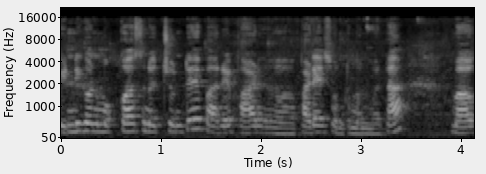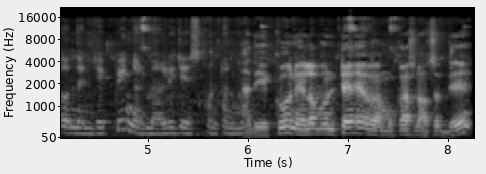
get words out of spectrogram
పిండి కొన్ని ముక్కాసిన వచ్చి ఉంటే పరే పాడ పడేసి ఉంటాం అనమాట బాగుందని చెప్పి ఇంకా మళ్ళీ చేసుకుంటాను. అది ఎక్కువ నిలవ ఉంటే ముఖాసన వస్తుంది.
